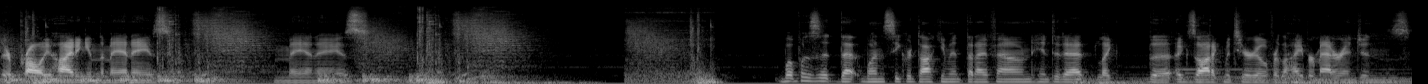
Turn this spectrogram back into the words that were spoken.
They're probably hiding in the mayonnaise. Mayonnaise. What was it, that one secret document that I found hinted at, like the exotic material for the hypermatter engines?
